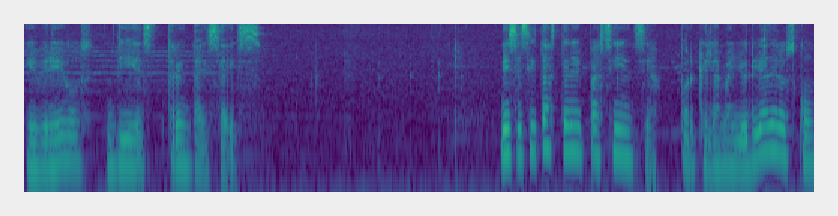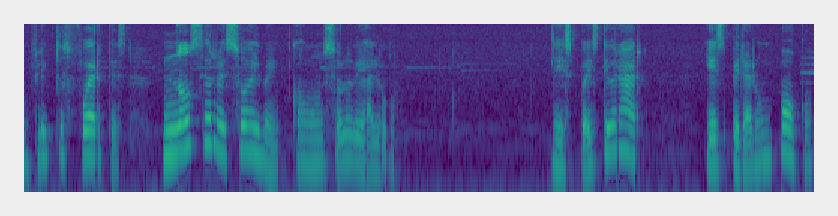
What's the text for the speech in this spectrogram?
Hebreos 10:36. Necesitas tener paciencia porque la mayoría de los conflictos fuertes no se resuelven con un solo diálogo. Después de orar y esperar un poco,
